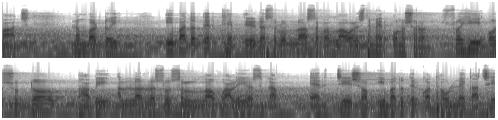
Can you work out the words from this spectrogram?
পাঁচ। নম্বর দুই, ইবাদতের ক্ষেত্রে রসুল্লাহ সাল্লাহ ইসলামের অনুসরণ। সহি ও শুদ্ধভাবে আল্লাহ রসুল সাল্লাহ আলিয়াস্লাম এর যে সব ইবাদতের কথা উল্লেখ আছে,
